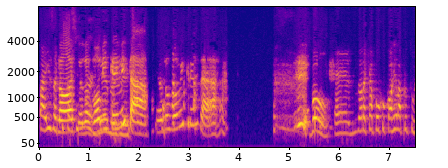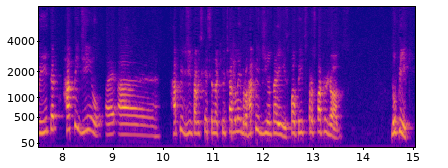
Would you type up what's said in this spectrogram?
Thaís aqui tá Nossa, eu não vou me incriminar. Gente. Eu não vou me incriminar. Bom, é, daqui a pouco corre lá para o Twitter. Rapidinho. É, é, rapidinho, estava esquecendo aqui, o Thiago lembrou. Rapidinho, Thaís. Palpites para os quatro jogos. Do pique.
